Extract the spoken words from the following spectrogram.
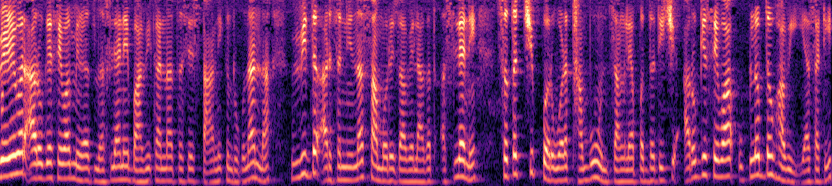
वेळेवर आरोग्यसेवा मिळत नसल्याने भाविकांना तसेच स्थानिक रुग्णांना विविध अडचणींना सामोरे जावे लागत असल्याने सततची परवड थांबवून चांगल्या पद्धतीची आरोग्यसेवा उपलब्ध व्हावी यासाठी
